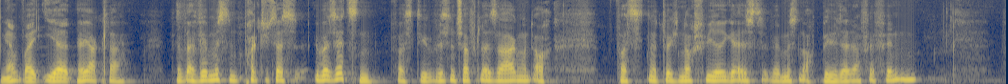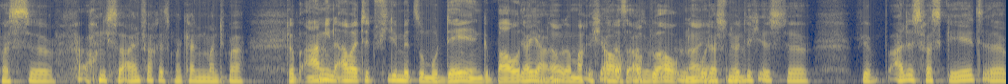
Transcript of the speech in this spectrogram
Ja, weil ihr. Ja, ja, klar. Wir müssen praktisch das übersetzen, was die Wissenschaftler sagen und auch, was natürlich noch schwieriger ist, wir müssen auch Bilder dafür finden was äh, auch nicht so einfach ist. Man kann manchmal. Ich glaube, Armin äh, arbeitet viel mit so Modellen gebaut. Ja, ja. Ne? Oder mache ich auch. Das auch? Also, du auch, ne? Wo ja. das nötig ist, äh, wir alles, was geht. Äh,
